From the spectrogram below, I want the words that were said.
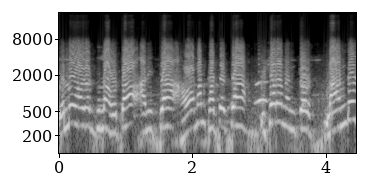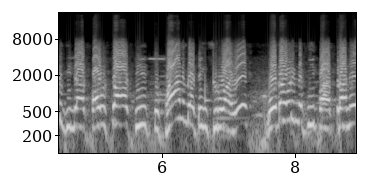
येलो अलर्ट दिला होता आणि त्या हवामान खात्याच्या इशाऱ्यानंतर नांदेड जिल्ह्यात पावसाची तुफान बॅटिंग सुरू आहे. गोदावरी नदी पात्राने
